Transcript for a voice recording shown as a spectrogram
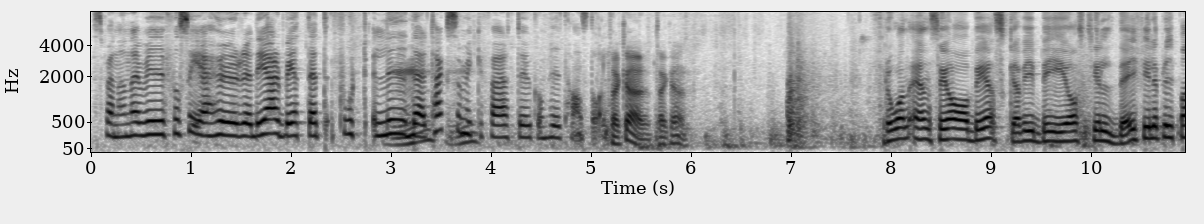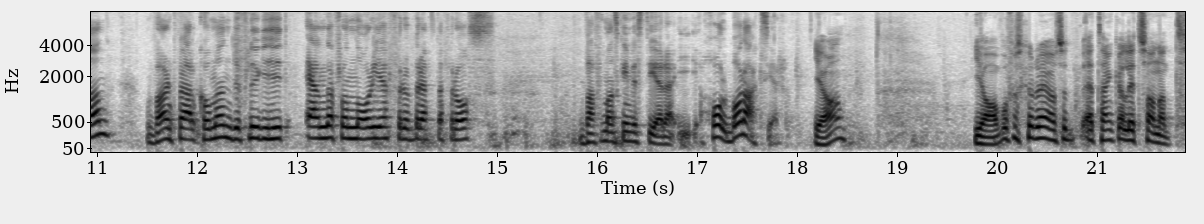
Spännande. Vi får se hur det arbetet fortlider. Mm. Tack så mycket för att du kom hit, Hans Ståhl. Tackar. tackar. Från NCAB ska vi be oss till dig, Filip Ripman. Varmt välkommen. Du flyger hit ända från Norge för att berätta för oss varför man ska investera i hållbara aktier. Ja, Ja, hvorfor skal du det? Altså, jeg tenker litt sånn at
